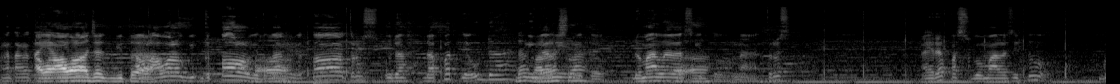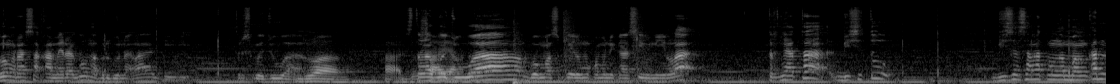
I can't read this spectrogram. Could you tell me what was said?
Anget-anget tai Awal-awal ayam aja itu gitu ya? awal-awal getol gitu kan getol terus udah dapet ya udah ninggalin gitu. Udah males gitu. Nah terus akhirnya pas gue males itu gue ngerasa kamera gue nggak berguna lagi. Terus gue jual. Jual. Aduh, setelah gue jual gue masuk ke ilmu komunikasi Unila ternyata di situ bisa sangat mengembangkan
